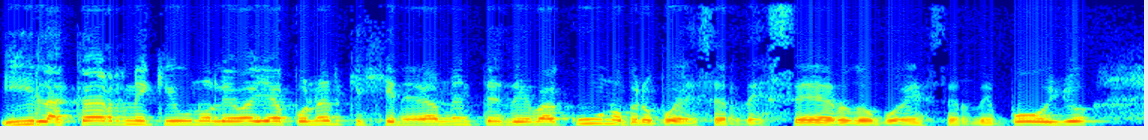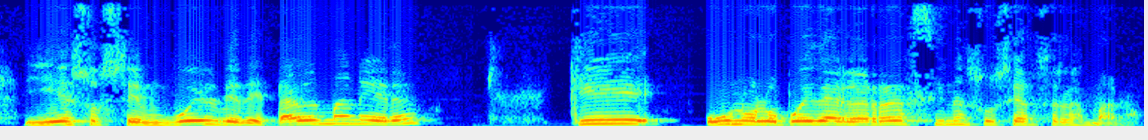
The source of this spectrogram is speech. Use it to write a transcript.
y la carne que uno le vaya a poner, que generalmente es de vacuno, pero puede ser de cerdo, puede ser de pollo, y eso se envuelve de tal manera que uno lo puede agarrar sin ensuciarse las manos.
